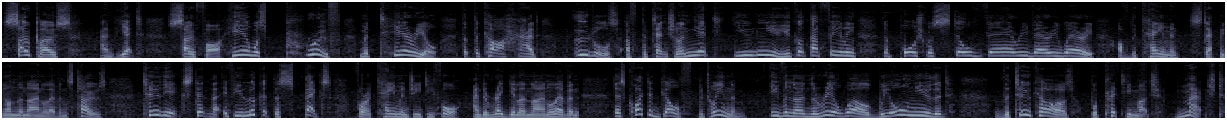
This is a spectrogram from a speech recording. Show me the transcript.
so close, and yet so far. Here was proof material that the car had oodles of potential, and yet you knew, you got that feeling that Porsche was still very, very wary of the Cayman stepping on the 911's toes, to the extent that if you look at the specs for a Cayman GT4 and a regular 911, there's quite a gulf between them, even though in the real world we all knew that the two cars were pretty much matched.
